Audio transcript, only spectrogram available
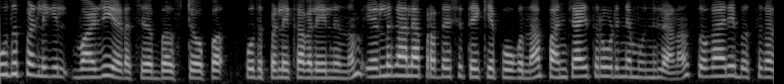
പുതുപ്പള്ളിയിൽ വഴിയടച്ച് ബസ് സ്റ്റോപ്പ്. പുതുപ്പള്ളി കവലയിൽ നിന്നും എള്ളുകാല പ്രദേശത്തേക്ക് പോകുന്ന പഞ്ചായത്ത് റോഡിന്റെ മുന്നിലാണ് സ്വകാര്യ ബസ്സുകൾ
